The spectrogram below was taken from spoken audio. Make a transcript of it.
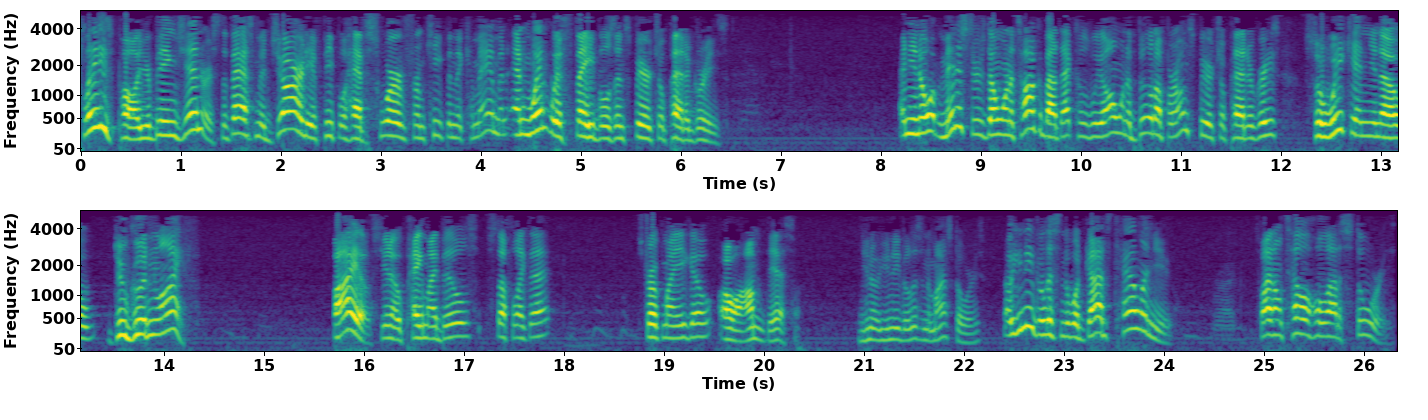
Please, Paul, you're being generous. The vast majority of people have swerved from keeping the commandment and went with fables and spiritual pedigrees. And you know what? Ministers don't want to talk about that because we all want to build up our own spiritual pedigrees so we can, you know, do good in life. Bios, you know, pay my bills, stuff like that. Stroke my ego. Oh, I'm yes. You know, you need to listen to my stories. No, you need to listen to what God's telling you. So I don't tell a whole lot of stories.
